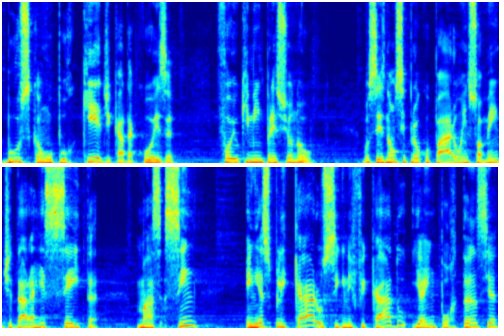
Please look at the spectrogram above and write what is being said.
buscam o porquê de cada coisa foi o que me impressionou. Vocês não se preocuparam em somente dar a receita, mas sim em explicar o significado e a importância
